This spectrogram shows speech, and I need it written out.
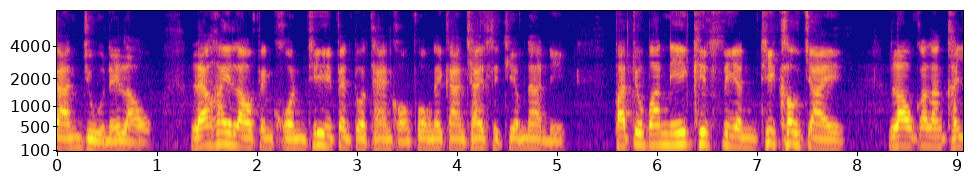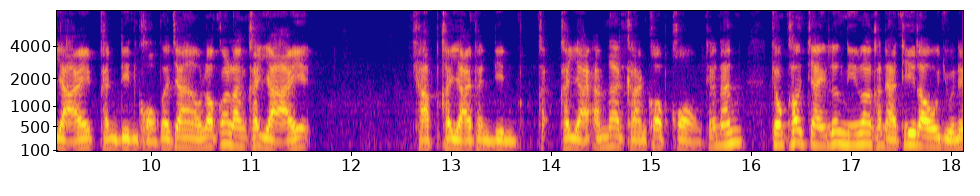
การอยู่ในเรา แล้วให้เราเป็นคนที่เป็นตัวแทนของพระองค์ในการใช้สิทธิอำนาจนี้ ปัจจุบันนี้คริสเตียนที่เข้าใจ เรากำลังขยายแผ่นดินของพระเจ้า เรากำลังขยายครับขยายแผ่นดินขยายอำนาจการครอบครองฉะนั้นจงเข้าใจเรื่องนี้ว่าขณะที่เราอยู่ใน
